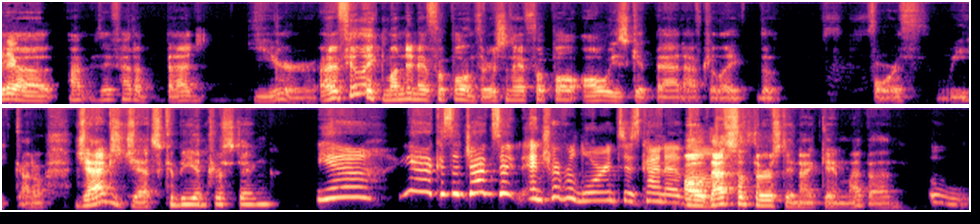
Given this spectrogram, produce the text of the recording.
their- uh, they've had a bad year. I feel like Monday Night Football and Thursday Night Football always get bad after like the fourth week. I don't. Jags Jets could be interesting. Yeah, yeah, because the Jags and- Trevor Lawrence is kind of. Oh, um, that's the Thursday night game. My bad. Ooh,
